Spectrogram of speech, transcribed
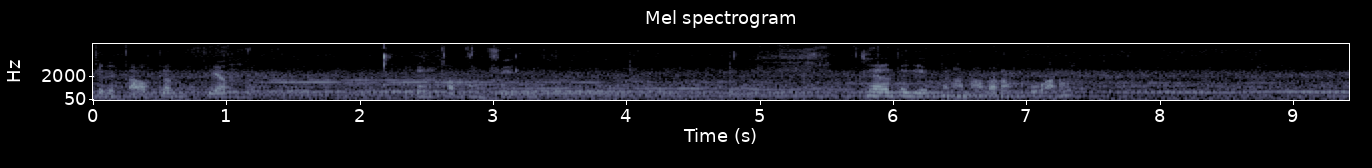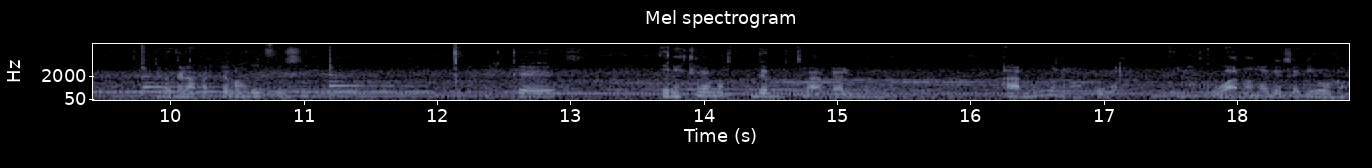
que le estaba planteando ya no están tan firmes. Quédate aquí en Panamá para un cubano. Creo que la parte más difícil es que tienes que demostrarle al mundo, al mundo no a Cuba, los cubanos de que se equivocan.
